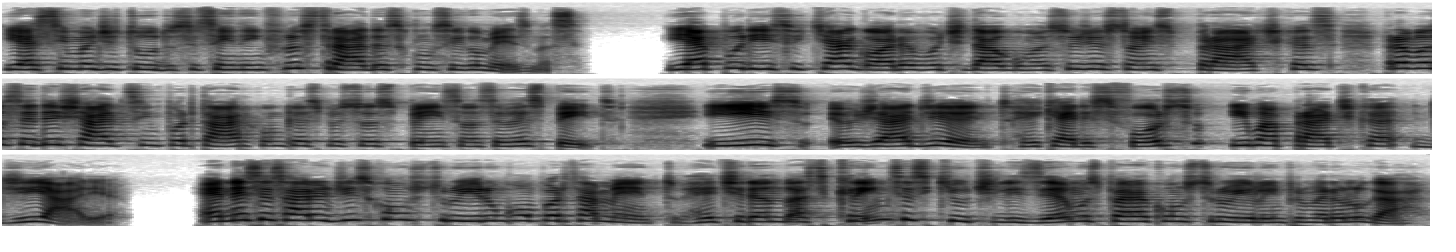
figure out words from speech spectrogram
e, acima de tudo, se sentem frustradas consigo mesmas. E é por isso que agora eu vou te dar algumas sugestões práticas para você deixar de se importar com o que as pessoas pensam a seu respeito. E isso, eu já adianto, requer esforço e uma prática diária. É necessário desconstruir um comportamento, retirando as crenças que utilizamos para construí-lo em primeiro lugar.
